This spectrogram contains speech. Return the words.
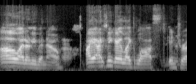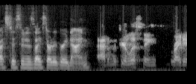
Oh, I don't even know. Ugh. I, I think I like lost interest as soon as I started grade nine. Adam, if you're listening, write in.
